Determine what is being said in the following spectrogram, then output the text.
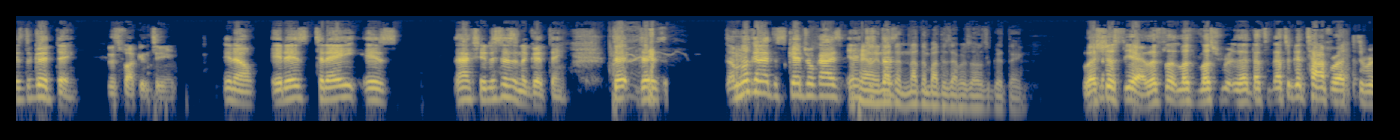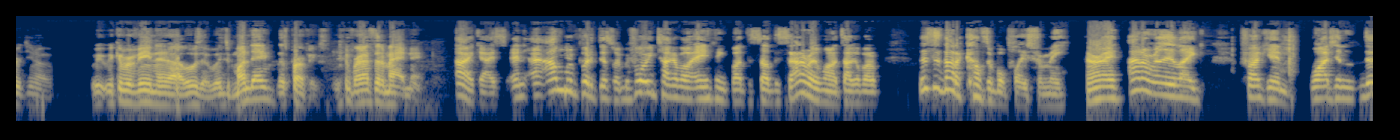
Here's the good thing. this fucking team. You know, it is today is actually this isn't a good thing. The, I'm looking at the schedule, guys, and it Apparently, just doesn't. nothing, nothing about this episode is a good thing. Let's just yeah. Let's let, let's let's that- that's that's a good time for us to you know we, we can revene it. Uh, what was it? Was it Monday? That's perfect. right after the matinee. All right, guys, and I- I'm going to put it this way: before we talk about anything but the Celtics, I don't really want to talk about them. This is not a comfortable place for me. All right, I don't really like fucking watching the,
